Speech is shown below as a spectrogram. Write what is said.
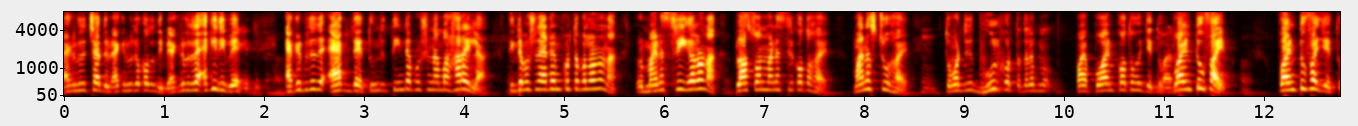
একের ভিতরে চার দিবে একের ভিতরে কত দিবে? একের ভিতরে একই দিবে? একই দিবে, হ্যাঁ। একের ভিতরে এক দেয় তুমি তো তিনটা প্রশ্ন নাম্বার হারাইলা তিনটা প্রশ্ন অ্যাটেম্প করতে পারল না ওর মাইনাস থ্রি গেল না প্লাস ওয়ান মাইনাস থ্রি কত হয়? মাইনাস টু হয়। তোমার যদি ভুল করতে তাহলে পয়েন্ট কত হয়ে যেত? Point two five point two five যেত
